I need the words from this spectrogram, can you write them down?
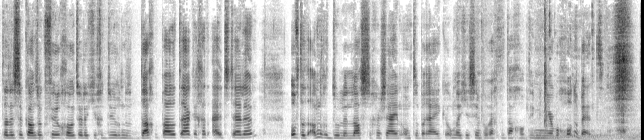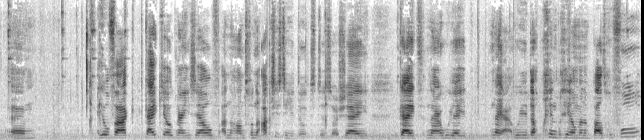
dan is de kans ook veel groter dat je gedurende de dag bepaalde taken gaat uitstellen. Of dat andere doelen lastiger zijn om te bereiken, omdat je simpelweg de dag op die manier begonnen bent. Um, heel vaak kijk je ook naar jezelf aan de hand van de acties die je doet. Dus als jij kijkt naar hoe, jij, nou ja, hoe je dag begint, begin je al met een bepaald gevoel.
